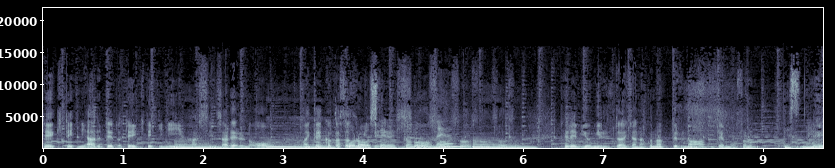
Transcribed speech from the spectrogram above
定期的にある程度定期的に発信されるのをうん。毎回欠かさず見て。フォローしてる人のね。そうそうそうそうそう。うん。テレビを見る時代じゃなくなってるな。でもそのですねメデ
